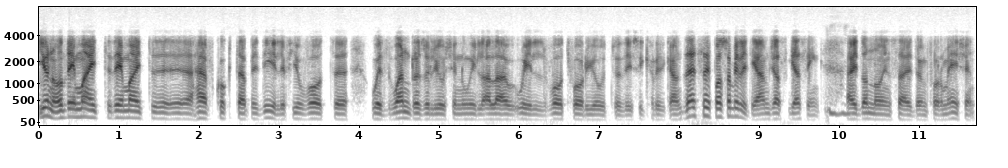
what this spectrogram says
you know, they might they might uh, have cooked up a deal. If you vote uh, with one resolution, we'll allow we'll vote for you to the Security Council. That's a possibility. I'm just guessing. Mm-hmm. I don't know inside information,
